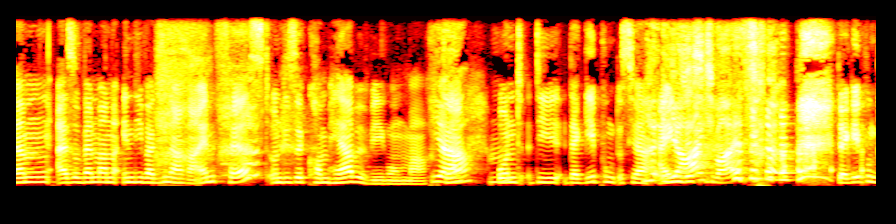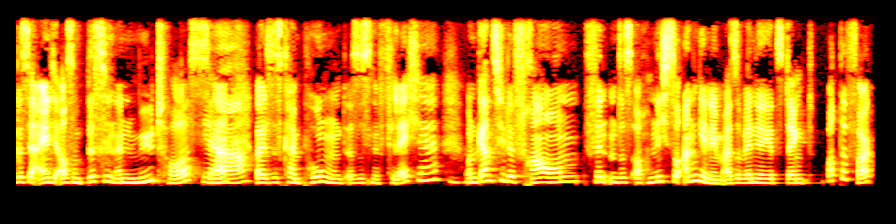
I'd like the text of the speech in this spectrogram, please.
Ähm, also wenn man in die Vagina reinfasst und diese Komm-her-Bewegung macht. Ja. Ja. Mhm. Und die, der G-Punkt ist ja eigentlich. weiß. der G-Punkt ist ja eigentlich auch so ein bisschen ein Mythos, ja. Ja. Mhm. weil es ist kein Punkt, es ist eine Fläche. Und ganz viele Frauen finden das auch nicht so angenehm. Also wenn ihr jetzt denkt, what the fuck,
